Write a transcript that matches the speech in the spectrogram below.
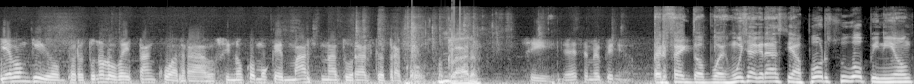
lleva un guion, pero tú no lo ves tan cuadrado, sino como que más natural que otra cosa. Claro. Sí, esa es mi opinión. Perfecto, pues muchas gracias por su opinión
